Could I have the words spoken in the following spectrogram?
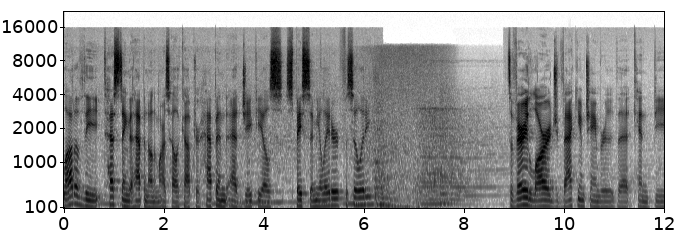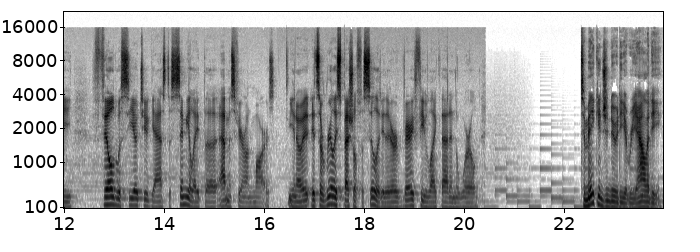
lot of the testing that happened on the Mars helicopter happened at JPL's Space Simulator facility. It's a very large vacuum chamber that can be filled with CO2 gas to simulate the atmosphere on Mars. You know, it, it's a really special facility. There are very few like that in the world. To make Ingenuity a reality,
